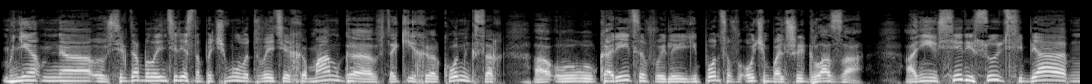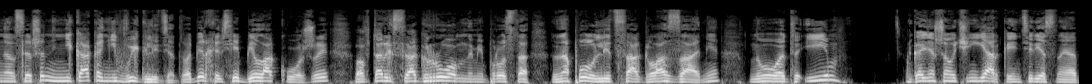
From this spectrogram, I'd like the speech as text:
Мне э, всегда было интересно, почему вот в этих манго, в таких э, комиксах а, у корейцев или японцев очень большие глаза. Они все рисуют себя совершенно не как они выглядят. Во-первых, они все белокожие, во-вторых, с огромными просто на пол лица глазами. Ну вот, и Конечно, очень яркое, интересное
